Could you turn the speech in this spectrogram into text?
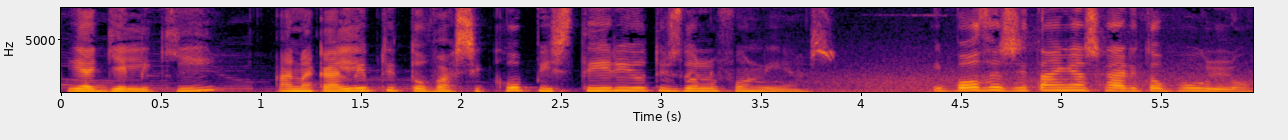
η Αγγελική ανακαλύπτει το βασικό πιστήριο της δολοφονίας. Υπόθεση Τάνιας Χαριτοπούλου.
